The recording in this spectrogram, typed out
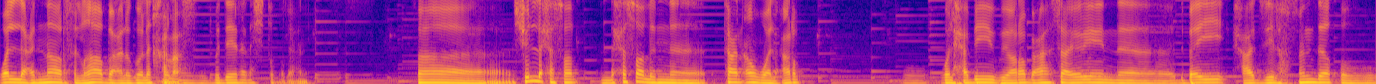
ولع النار في الغابة على قولتهم خلاص. وبدينا نشتغل يعني. فشو اللي حصل؟ اللي حصل إن كان أول عرض والحبيب يا ربعة سايرين آه، دبي حاجزين لهم فندق و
